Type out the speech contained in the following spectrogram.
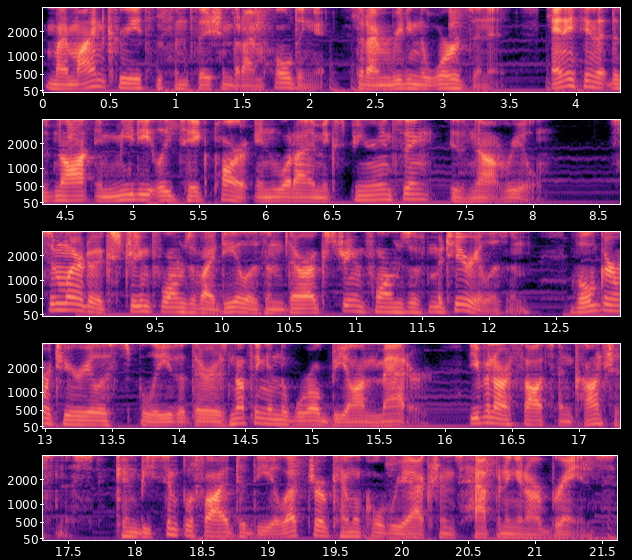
My mind creates the sensation that I'm holding it, that I'm reading the words in it. Anything that does not immediately take part in what I am experiencing is not real. Similar to extreme forms of idealism, there are extreme forms of materialism. Vulgar materialists believe that there is nothing in the world beyond matter. Even our thoughts and consciousness can be simplified to the electrochemical reactions happening in our brains.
